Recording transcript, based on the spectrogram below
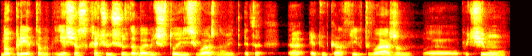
но при этом я сейчас хочу еще добавить, что здесь важно. Это, э, этот конфликт важен. Э, почему?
